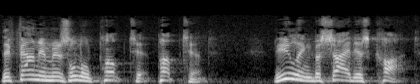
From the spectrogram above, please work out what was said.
they found him in his little tent, pup tent, kneeling beside his cot,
